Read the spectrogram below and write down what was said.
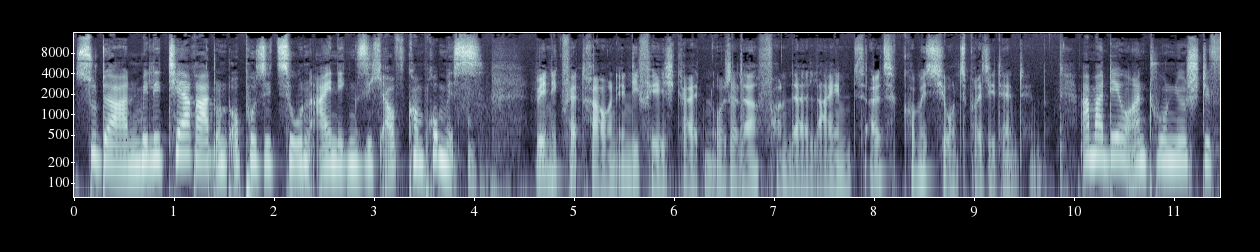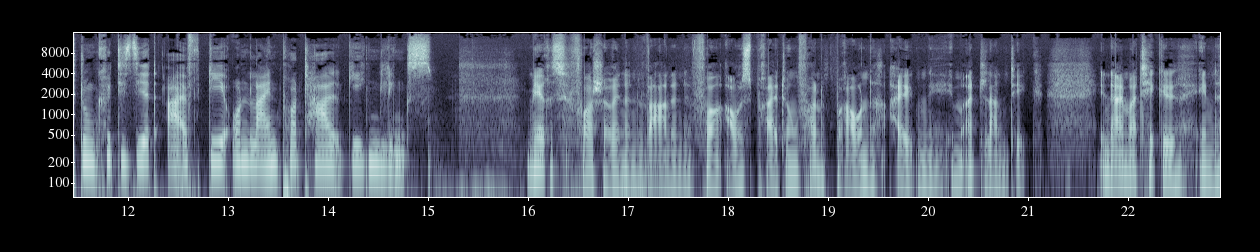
Sudan, Militärrat und Opposition einigen sich auf Kompromiss wenig Vertrauen in die Fähigkeiten Ursula von der Leyen als Kommissionspräsidentin. Amadeo Antonio Stiftung kritisiert AfD-Online-Portal gegen links. Meeresforscherinnen warnen vor Ausbreitung von Braunalgen im Atlantik. In einem Artikel in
